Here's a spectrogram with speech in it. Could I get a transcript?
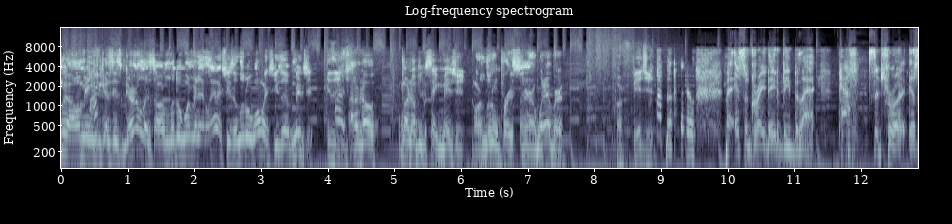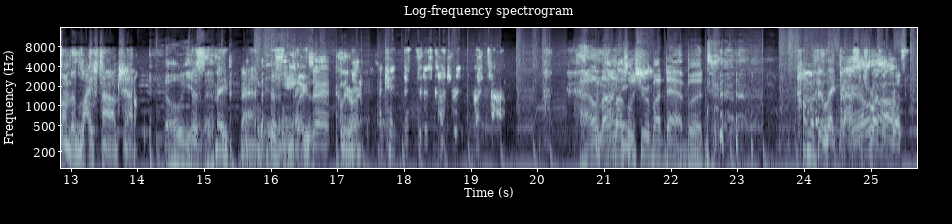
Well, I mean, because this girl is on Little Women Atlanta. She's a little woman. She's a midget. Is it I don't know. I don't know if you can say midget or little person or whatever. Or fidget? What the hell? Man, it's a great day to be black. Pastor Troy is on the Lifetime channel. Oh yeah, This is man. amazing, man. This is amazing. exactly right. I came back to this country at the right time. I don't. I'm not so sure about that, but I'm gonna elect Pastor Hell Troy no. for president.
